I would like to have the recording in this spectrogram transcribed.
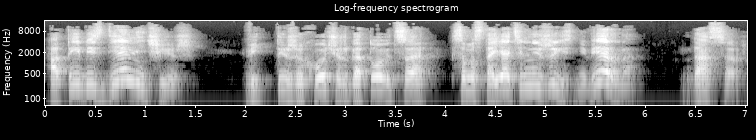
а ты бездельничаешь. Ведь ты же хочешь готовиться к самостоятельной жизни, верно? Да, сэр.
